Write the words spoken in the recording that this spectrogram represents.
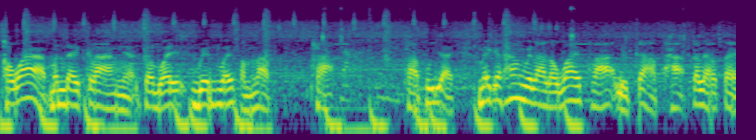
เพราะว่าบันไดกลางเนี่ยจะไว้เว้นไว้สำหรับพระพระผู้ใหญ่แม้กระทั่งเวลาเราไหว้พระหรือกราบพระก็แล้วแต่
